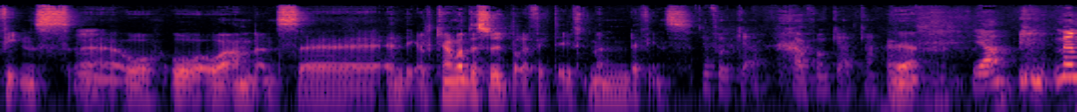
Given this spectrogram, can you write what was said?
finns eh, och, och, och används eh, en del. Kanske inte supereffektivt men det finns. Det funkar. Kan funka kanske. Ja. Ja, men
